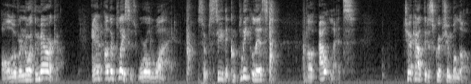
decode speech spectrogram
all over North America, and other places worldwide. So, to see the complete list of outlets, check out the description below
